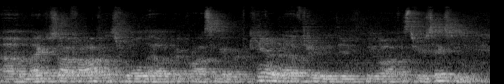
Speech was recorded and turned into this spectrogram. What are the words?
uh, Microsoft Office rolled out across the government of Canada through the new Office 360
